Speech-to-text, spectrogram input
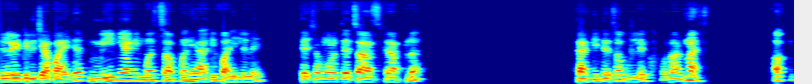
लिटिलच्या पाहिजेत मेनी आणि मचचा आपण हे आधी पाहिलेलं आहे. त्याच्यामुळे त्याचा आज काय आपलं काही त्याचा उल्लेख होणार नाही. ओके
